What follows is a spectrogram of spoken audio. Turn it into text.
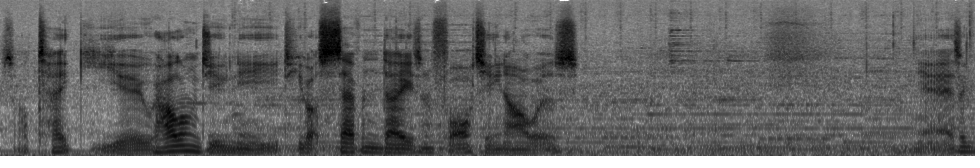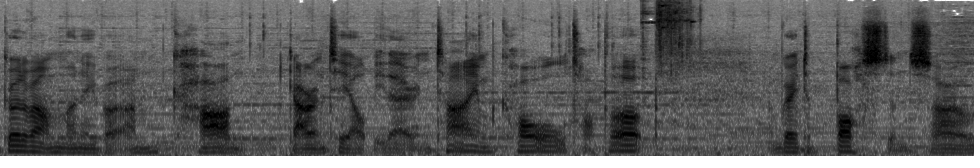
So I'll take you. How long do you need? You've got 7 days and 14 hours. Yeah, it's a good amount of money, but I can't guarantee I'll be there in time. Coal, top up. I'm going to Boston, so...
